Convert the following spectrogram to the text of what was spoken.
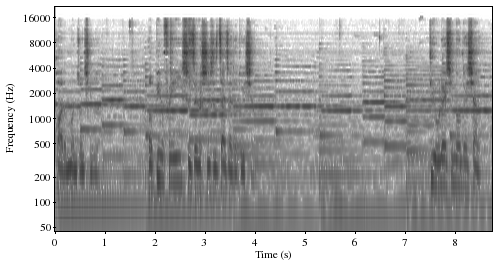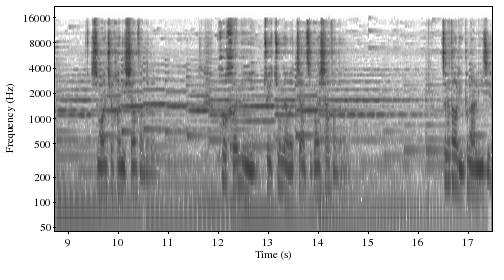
画的梦中情人，而并非是这个实实在在的对象。第五类心动对象是完全和你相反的人，或和你最重要的价值观相反的人。这个道理不难理解，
